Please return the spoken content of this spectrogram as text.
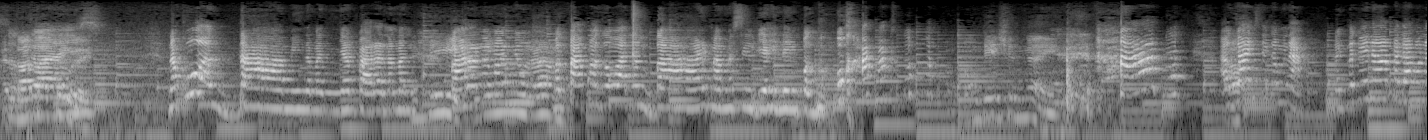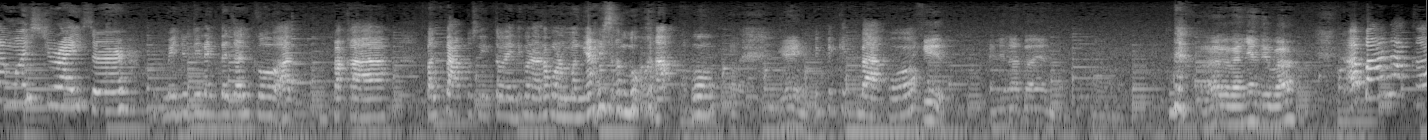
So, Ito ata ito guys, eh. Naku, ang dami naman yan. Para naman, Hindi, para tingnan naman mo yung lang. magpapagawa ng bahay, mamasilyahin na yung pagmumukha ko. Foundation nga eh. Ah, guys, teka muna. Naglagay na pala ako ng moisturizer. Medyo dinagdagan ko at baka pagtapos nito, eh, hindi ko na alam kung ano mangyari sa mukha ko. Okay. Pipikit ba ako? Bakit? Ganyan nata yan. Ah, ganyan, di ba? Ah, bahala ka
